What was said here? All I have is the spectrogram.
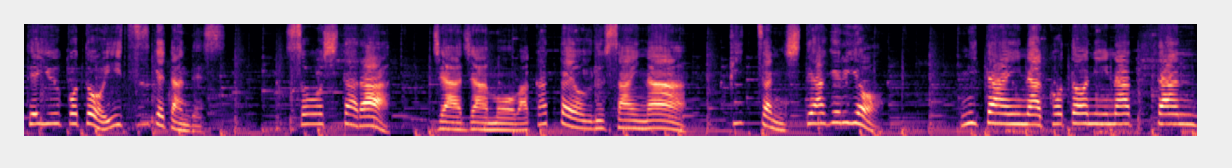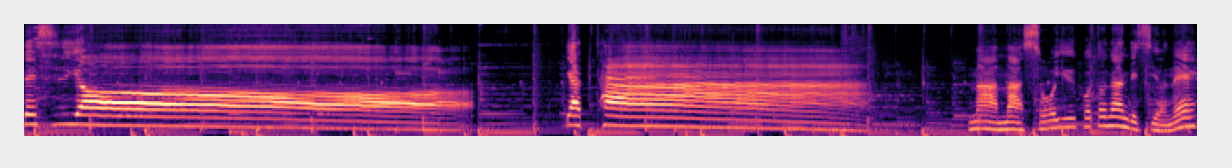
っていうことを言い続けたんです。そうしたら、じゃあじゃあもう分かったようるさいな。ピッツァにしてあげるよ。みたいなことになったんですよ。やったー。まあまあそういうことなんですよね。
